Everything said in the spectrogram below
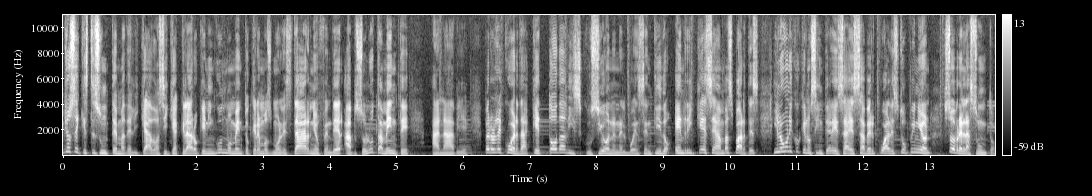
Yo sé que este es un tema delicado, así que aclaro que en ningún momento queremos molestar ni ofender absolutamente a nadie. Pero recuerda que toda discusión en el buen sentido enriquece a ambas partes y lo único que nos interesa es saber cuál es tu opinión sobre el asunto.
